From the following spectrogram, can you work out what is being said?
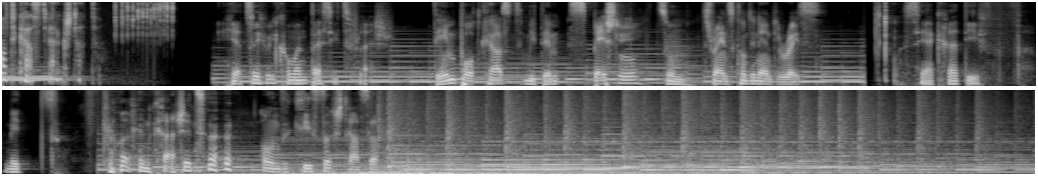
Podcast-Werkstatt. Herzlich willkommen bei Sitzfleisch, dem Podcast mit dem Special zum Transcontinental Race. Sehr kreativ mit Florian Kraschitzer und Christoph Strasser.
